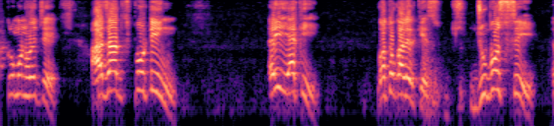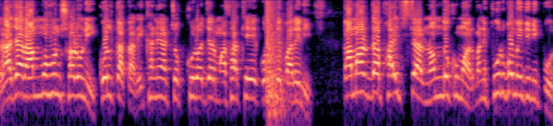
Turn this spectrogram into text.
আক্রমণ হয়েছে। আজাদ স্পোর্টিং এই একই গতকালের কেস যুবশ্রী, রাজা রামমোহন সরণি, কলকাতার, এখানে আর চক্ষু লজ্জার মাথা খেয়ে করতে পারেনি। কামারদা ফাইভ স্টার নন্দকুমার মানে পূর্ব মেদিনীপুর।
